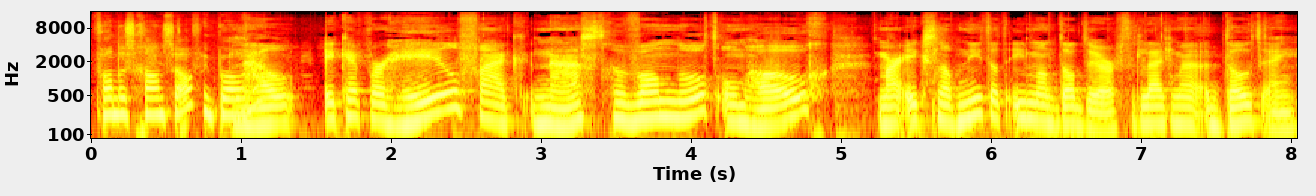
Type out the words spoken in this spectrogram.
van de schans af in Polen? Nou, ik heb er heel vaak naast gewandeld, omhoog. Maar ik snap niet dat iemand dat durft. Het lijkt me doodeng.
